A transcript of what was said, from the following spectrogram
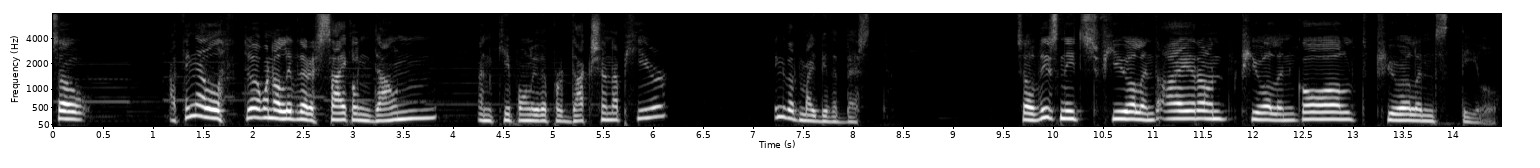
So, I think I'll... Do I want to leave the recycling down and keep only the production up here? I think that might be the best. So this needs fuel and iron, fuel and gold, fuel and steel.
